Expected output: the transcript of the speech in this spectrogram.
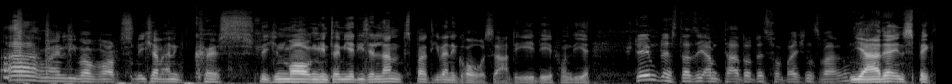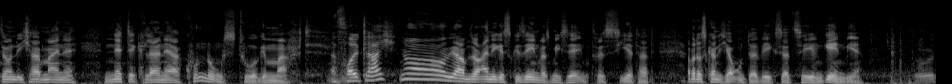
Ach, mein lieber Watson, ich habe einen köstlichen Morgen hinter mir. Diese Landpartie war eine großartige Idee von dir. Stimmt es, dass Sie am Tatort des Verbrechens waren? Ja, der Inspektor und ich haben eine nette kleine Erkundungstour gemacht. Erfolgreich? Ja, wir haben so einiges gesehen, was mich sehr interessiert hat. Aber das kann ich ja unterwegs erzählen. Gehen wir. Gut.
